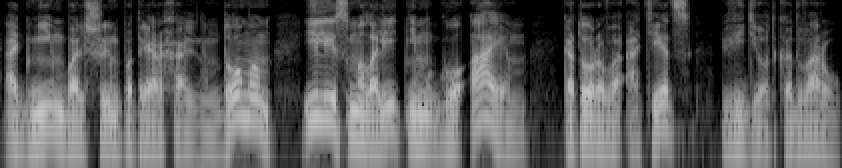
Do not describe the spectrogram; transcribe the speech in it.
одним большим патриархальным домом или с малолетним Гоаем, которого отец ведет ко двору.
